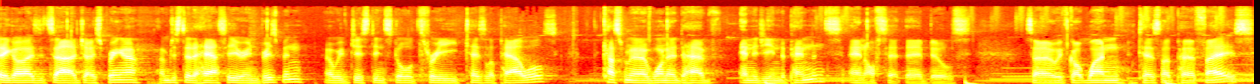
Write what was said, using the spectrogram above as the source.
G'day guys, it's uh, Joe Springer. I'm just at a house here in Brisbane. Uh, we've just installed three Tesla Powerwalls. The customer wanted to have energy independence and offset their bills. So we've got one Tesla per phase,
